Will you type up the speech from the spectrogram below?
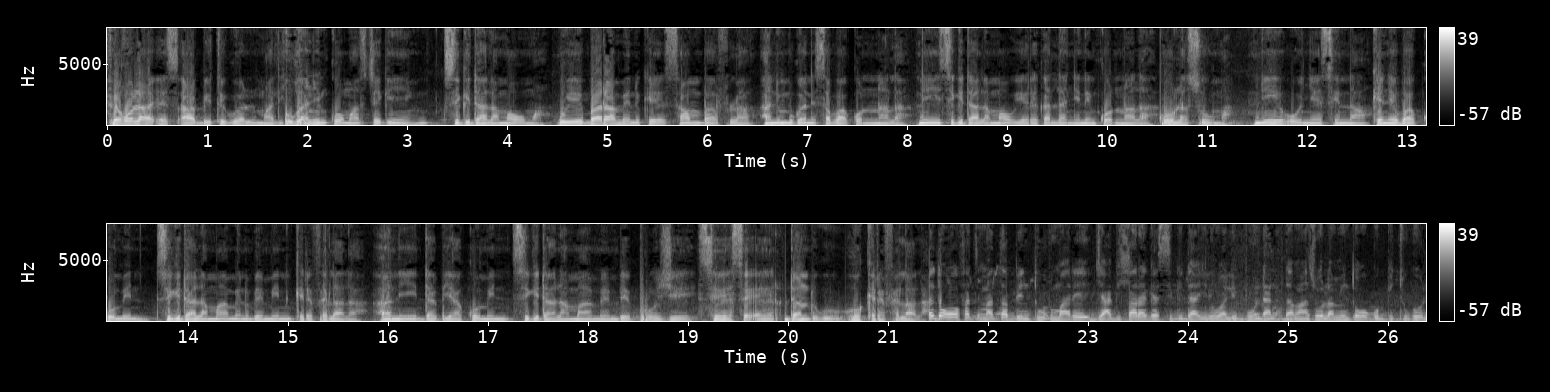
fɛkola sa bitigol mali u ka nin kɔma segin sigidalamaw ma u ye baara minnu kɛ saan b'a fila ani mugan ni saba kɔnɔna la ni sigidalamaw yɛrɛ ka laɲinin kɔnɔna la k'o lasiw ma ni o ɲɛsinna kɛɲɛba komin sigidalama minw bɛ min kɛrɛfɛla la ani dabiya komin sigidalama min bɛ proje csr dandugu o kɛrɛfɛla la ne tɔgɔ fatimata bintu tumare jaabi baara kɛ sigida yiriwali bonda la damanso la min tɔgɔ ko bitugol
